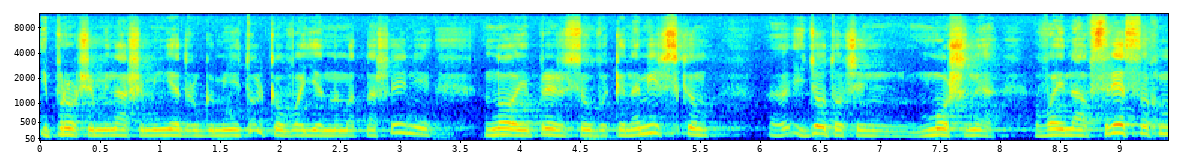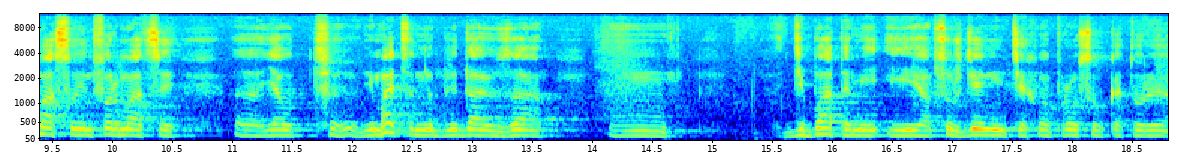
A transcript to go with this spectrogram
и прочими нашими недругами не только в военном отношении, но и прежде всего в экономическом. Э, идет очень мощная война в средствах массовой информации. Э, я вот внимательно наблюдаю за дебатами и обсуждением тех вопросов, которые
